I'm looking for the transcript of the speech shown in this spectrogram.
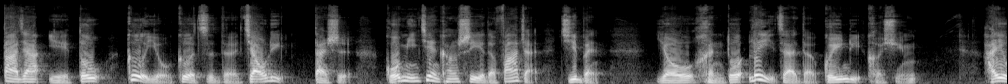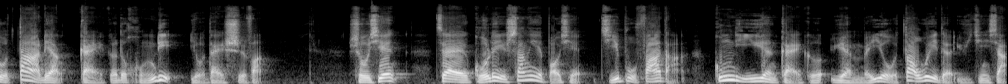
大家也都各有各自的焦虑，但是国民健康事业的发展基本有很多内在的规律可循，还有大量改革的红利有待释放。首先，在国内商业保险极不发达、公立医院改革远没有到位的语境下，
